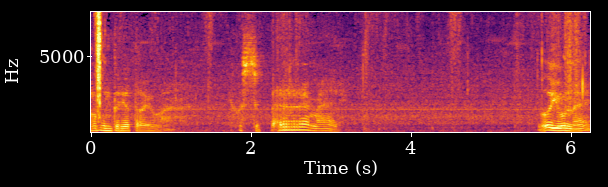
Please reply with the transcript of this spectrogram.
Mala puntería traigo. eh. Hijo de su perra madre. Doy una, eh.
